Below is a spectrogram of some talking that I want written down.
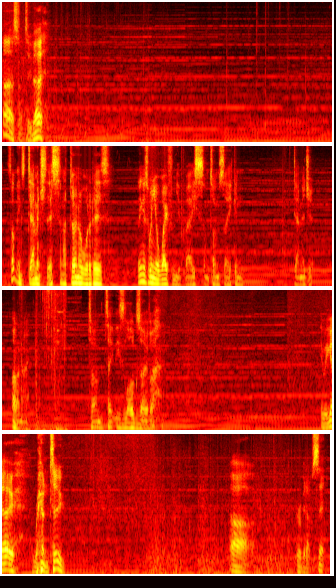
Ah, that's not too bad. Something's damaged this, and I don't know what it is. I think it's when you're away from your base, sometimes they can damage it. I don't know. Time to take these logs over. Here we go. Round two. Ah, oh, they're a bit upset.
